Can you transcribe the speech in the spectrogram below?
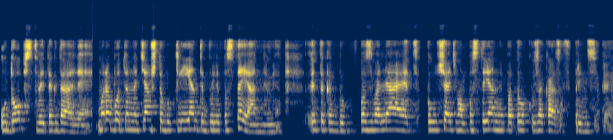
удобства и так далее. Мы работаем над тем, чтобы клиенты были постоянными. Это как бы позволяет получать вам постоянный поток заказов, в принципе.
